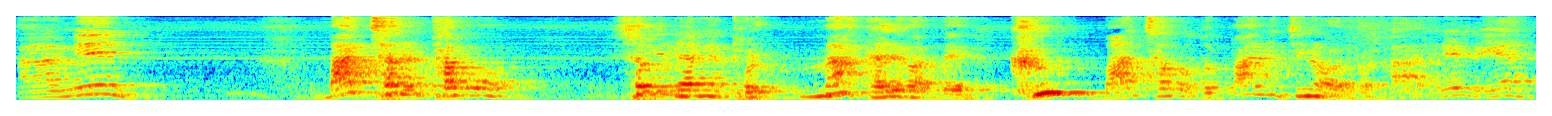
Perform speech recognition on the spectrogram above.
아멘. 마차를 타고 성을 향해 돌, 막 달려갔는데 그 마차로 더 빨리 지나가더라고요. 할렐루야.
